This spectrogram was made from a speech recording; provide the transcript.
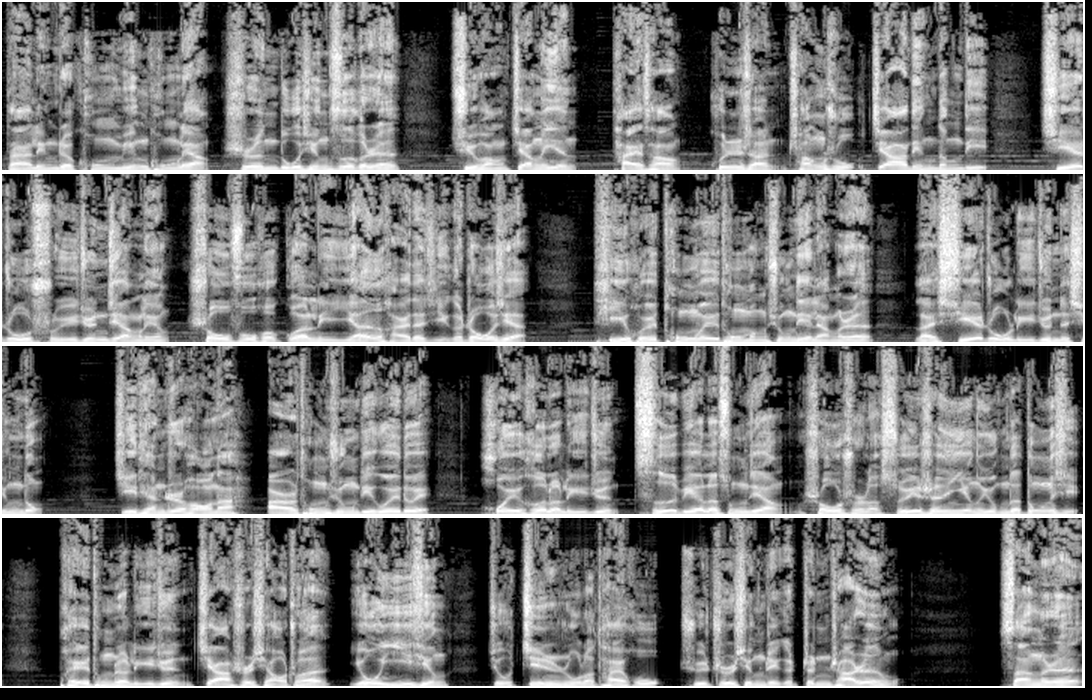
带领着孔明、孔亮、施恩、杜兴四个人去往江阴。太仓、昆山、常熟、嘉定等地协助水军将领收复和管理沿海的几个州县，替回同为同猛兄弟两个人来协助李俊的行动。几天之后呢，二同兄弟归队，会合了李俊，辞别了宋江，收拾了随身应用的东西，陪同着李俊驾驶小船由宜兴就进入了太湖，去执行这个侦察任务。三个人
